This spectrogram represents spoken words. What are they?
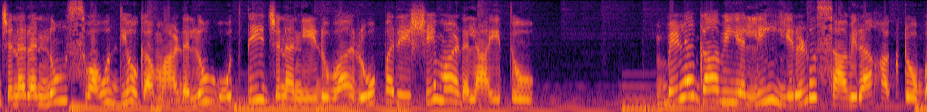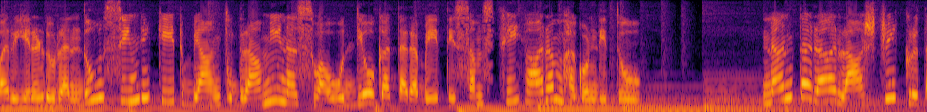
ಜನರನ್ನು ಸ್ವಉದ್ಯೋಗ ಮಾಡಲು ಉತ್ತೇಜನ ನೀಡುವ ರೂಪರೇಷೆ ಮಾಡಲಾಯಿತು. ಬೆಳಗಾವಿಯಲ್ಲಿ ಎರಡು ಸಾವಿರ ಅಕ್ಟೋಬರ್ ಎರಡರಂದು ಸಿಂಡಿಕೇಟ್ ಬ್ಯಾಂಕ್ ಗ್ರಾಮೀಣ ಸ್ವಉದ್ಯೋಗ ತರಬೇತಿ ಸಂಸ್ಥೆ ಆರಂಭಗೊಂಡಿತು. ನಂತರ ರಾಷ್ಟ್ರೀಕೃತ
